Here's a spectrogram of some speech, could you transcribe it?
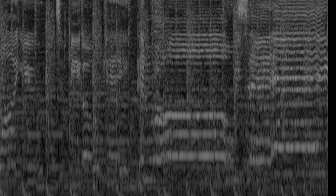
want you to be okay. Enroll, we say.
